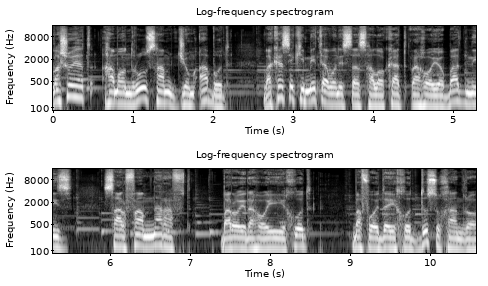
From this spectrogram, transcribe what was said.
Ва шояд ҳамон рӯз ҳам ҷумъа буд ва касе ки метавонист аз ҳалокат раҳо ёбад низ сарфам нарафт барои раҳоии худ ба фоидаи худ ду суханро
